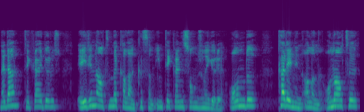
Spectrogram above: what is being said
Neden? Tekrar ediyoruz. Eğrinin altında kalan kısım integralin sonucuna göre 10'du. Karenin alanı 16.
